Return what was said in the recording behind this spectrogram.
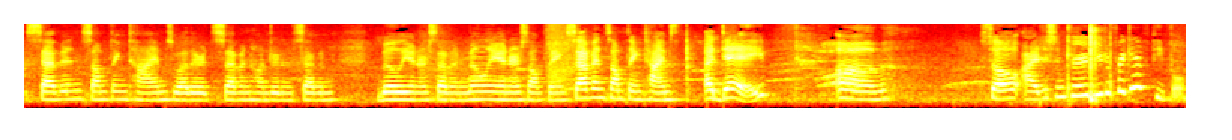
seven something times, whether it's 707 billion or 7 million or something, seven something times a day. Um so I just encourage you to forgive people.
